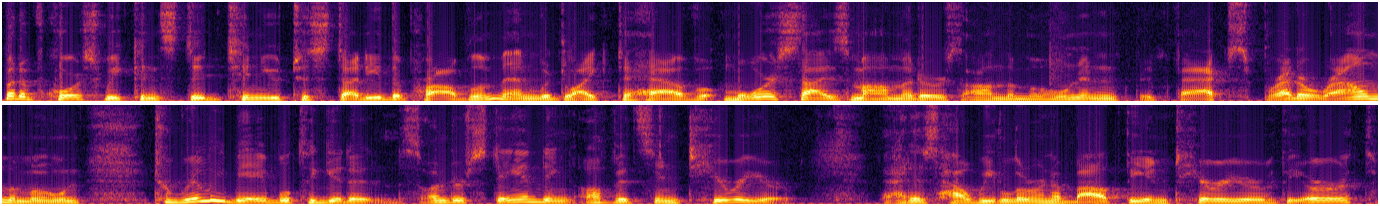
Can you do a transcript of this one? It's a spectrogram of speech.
But of course, we can continue to study the problem and would like to have more seismometers on the moon and, in fact, spread around the moon to really be able to get an understanding of its interior. That is how we learn about the interior of the Earth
